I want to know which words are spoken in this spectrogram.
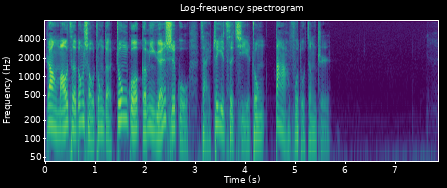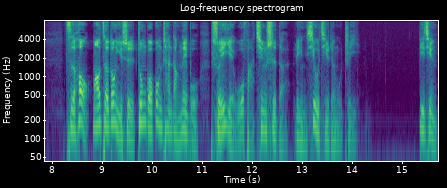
让毛泽东手中的中国革命原始股在这一次起义中大幅度增值。此后，毛泽东已是中国共产党内部谁也无法轻视的领袖级人物之一。毕竟，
